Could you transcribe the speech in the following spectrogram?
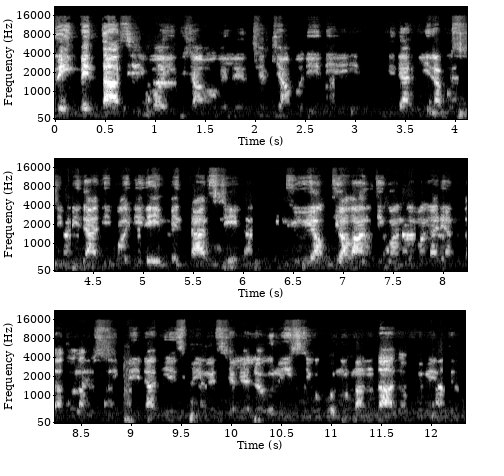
reinventarsi, poi diciamo che cerchiamo di, di, di dargli la possibilità di poi di reinventarsi più, più, avanti quando magari hanno dato la possibilità di esprimersi a livello agonistico o non l'hanno dato, ovviamente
